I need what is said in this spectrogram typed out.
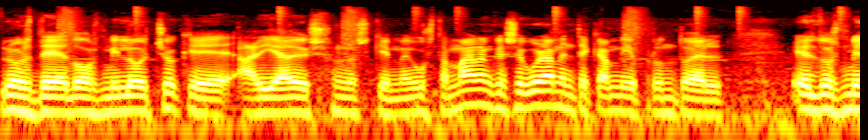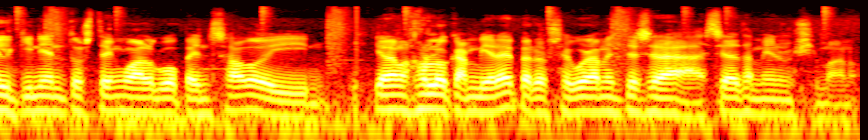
los de 2008, que a día de hoy son los que me gustan más, aunque seguramente cambie pronto el, el 2500, tengo algo pensado y, y, a lo mejor lo cambiaré, pero seguramente será, será también un Shimano.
